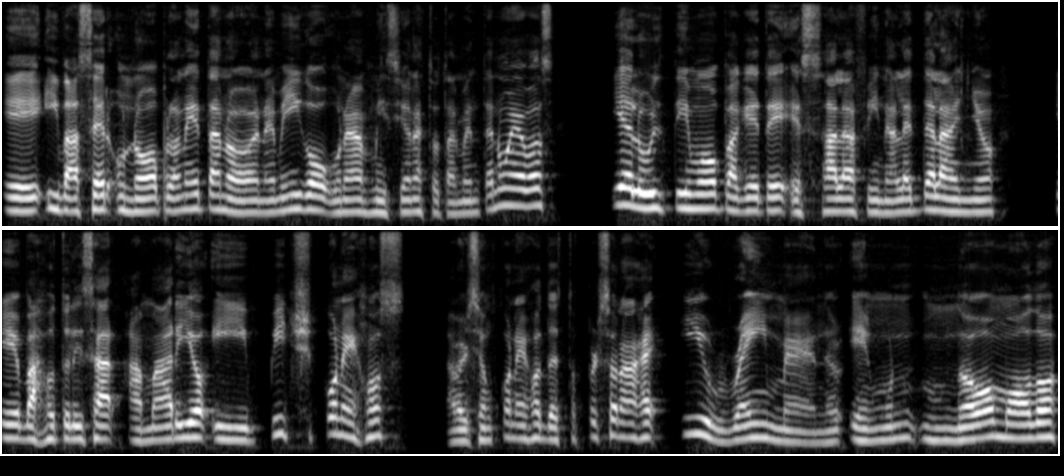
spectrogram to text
Eh, y va a ser un nuevo planeta, nuevo enemigo, unas misiones totalmente nuevas. Y el último paquete es a finales del año que vas a utilizar a Mario y Peach conejos, la versión conejos de estos personajes, y Rayman en un nuevo modo,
